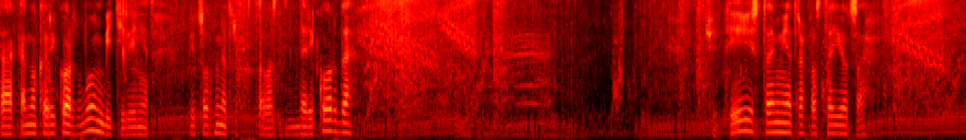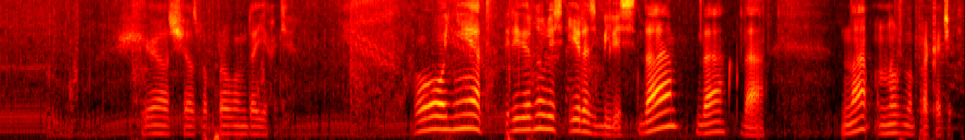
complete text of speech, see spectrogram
Так, а ну-ка рекорд будем бить или нет? 500 метров осталось до рекорда. 400 метров остается. Сейчас, сейчас попробуем доехать. О, нет! Перевернулись и разбились. Да, да, да. Нам нужно прокачать.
